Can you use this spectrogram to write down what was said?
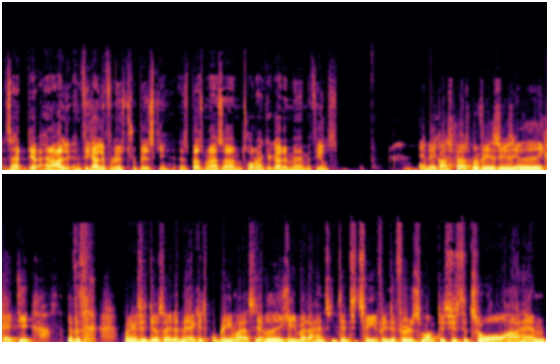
Altså, han, det, han, har aldrig, han fik aldrig forløst Trubisky. Altså, spørgsmålet er så, tror du, han kan gøre det med, med Fields? Ja, det er et godt spørgsmål, for jeg synes, jeg ved ikke rigtig, jeg ved, man kan sige, det er så et af Nærkes problemer, altså jeg ved ikke helt, hvad der er hans identitet, fordi det føles som om, de sidste to år har han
